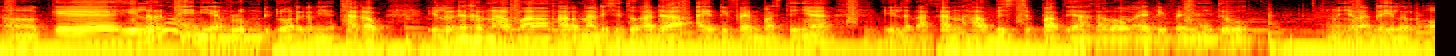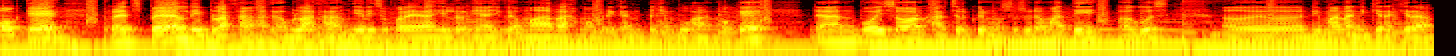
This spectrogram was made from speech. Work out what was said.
Oke, healernya ini yang belum dikeluarkan ya. Cakep. Healernya karena apa? Karena di situ ada air defense. Pastinya healer akan habis cepat ya kalau air defense-nya itu menyerang ke healer. Oke, red spell di belakang agak belakang. Jadi supaya healernya juga marah memberikan penyembuhan. Oke dan Poison Archer Queen musuh sudah mati. Bagus. Uh, di mana nih kira-kira?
